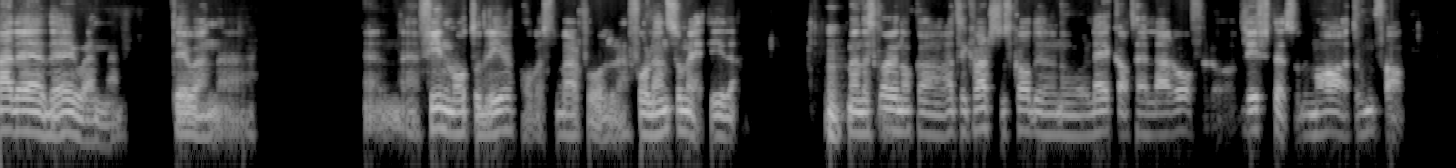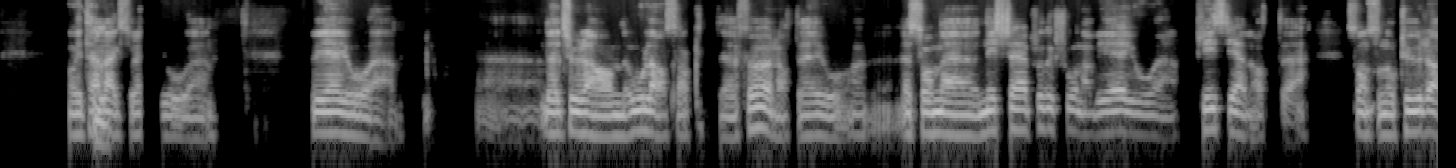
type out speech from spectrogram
nei, det, det er jo en, det er jo en, en eh, fin måte å drive på, hvis du bare får, får lønnsomhet i det. Mm. Men det skal jo noe, etter hvert så skal det jo noe leker til der òg for å drifte, så du må ha et omfang. Og i tillegg så er det jo eh, Vi er jo eh, Det tror jeg han Ola har sagt før, at det er jo er sånne nisjeproduksjoner. Vi er jo prisgitt at sånn som Nortura,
